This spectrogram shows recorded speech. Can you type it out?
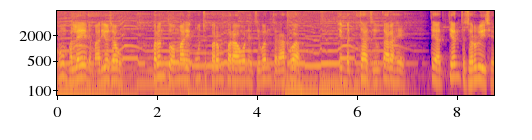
હું ભલે ને માર્યો જાઉં પરંતુ અમારી ઉચ્ચ પરંપરાઓને જીવંત રાખવા એ બધા જીવતા રહે તે અત્યંત જરૂરી છે.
